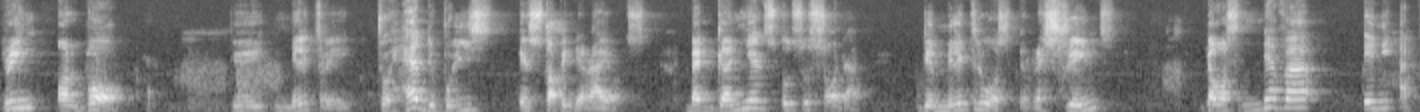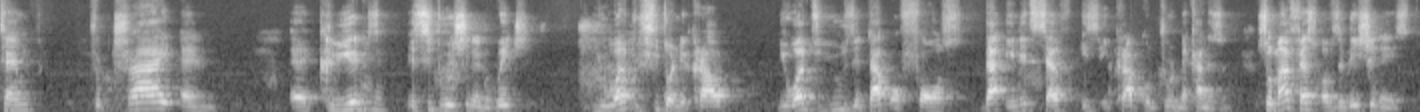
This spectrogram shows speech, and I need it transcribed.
bring on board the military to help the police in stopping the riots. But Ghanaians also saw that the military was restrained. There was never any attempt to try and uh, create a situation in which you want to shoot on the crowd, you want to use the type of force that in itself is a crowd control mechanism. So, my first observation is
